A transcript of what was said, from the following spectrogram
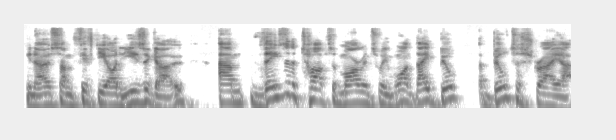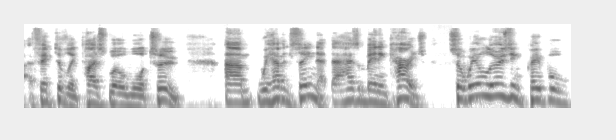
you know, some 50 odd years ago. Um, these are the types of migrants we want. They built built Australia effectively post World War II. Um, we haven't seen that. That hasn't been encouraged. So we're losing people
